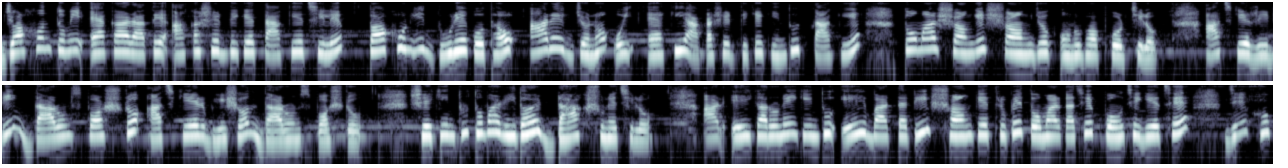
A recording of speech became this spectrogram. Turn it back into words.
যখন তুমি একা রাতে আকাশের দিকে তাকিয়েছিলে তখনই দূরে কোথাও আরেকজনও ওই একই আকাশের দিকে কিন্তু তাকিয়ে তোমার সঙ্গে সংযোগ অনুভব করছিল। আজকের রিডিং দারুণ স্পষ্ট, আজকের ভীষণ দারুণ স্পষ্ট। সে কিন্তু তোমার হৃদয়ের ডাক শুনেছিল। আর এই কারণেই কিন্তু এই বার্তাটি সংকেত রূপে তোমার কাছে পৌঁছে গিয়েছে যে খুব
